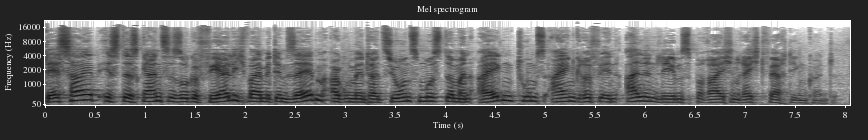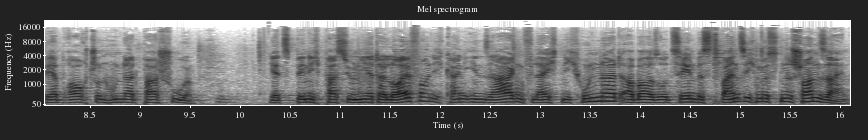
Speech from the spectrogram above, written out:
Deshalb ist das Ganze so gefährlich, weil mit demselben Argumentationsmuster man Eigentumseingriffe in allen Lebensbereichen rechtfertigen könnte. Wer braucht schon 100 Paar Schuhe? Jetzt bin ich passionierter Läufer und ich kann Ihnen sagen, vielleicht nicht 100, aber so 10 bis 20 müssten es schon sein.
